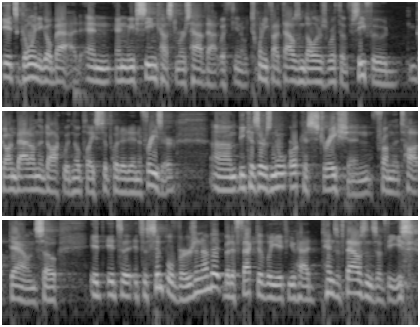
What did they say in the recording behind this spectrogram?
it's going to go bad. And, and we've seen customers have that with you know, $25,000 worth of seafood gone bad on the dock with no place to put it in a freezer um, because there's no orchestration from the top down. So it, it's, a, it's a simple version of it, but effectively, if you had tens of thousands of these,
